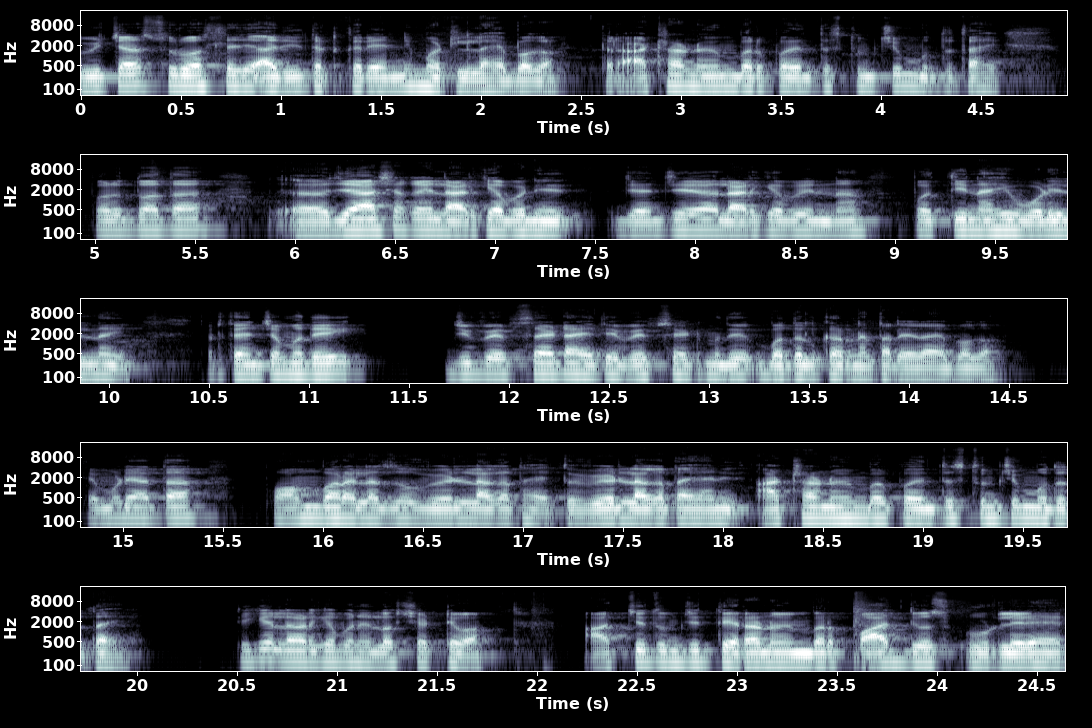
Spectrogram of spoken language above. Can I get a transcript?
विचार सुरू असल्याचे आधी तटकरे यांनी म्हटलेलं आहे. बघा तर अठरा नोव्हेंबरपर्यंतच तुमची मुदत आहे. परंतु आता ज्या अशा काही लाडक्या बहिणी ज्यांच्या लाडक्या बहिणींना पती नाही वडील नाही तर त्यांच्यामध्ये जी वेबसाईट आहे ते वेबसाईटमध्ये बदल करण्यात आलेला आहे बघा. त्यामुळे आता फॉर्म भरायला जो वेळ लागत आहे तो वेळ लागत आहे आणि अठरा नोव्हेंबरपर्यंतच तुमची मुदत आहे. ठीक आहे लाडक्या बहिणी लक्षात ठेवा. आजचे तुमचे तेरा नोव्हेंबर पाच दिवस उरलेले आहेत.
